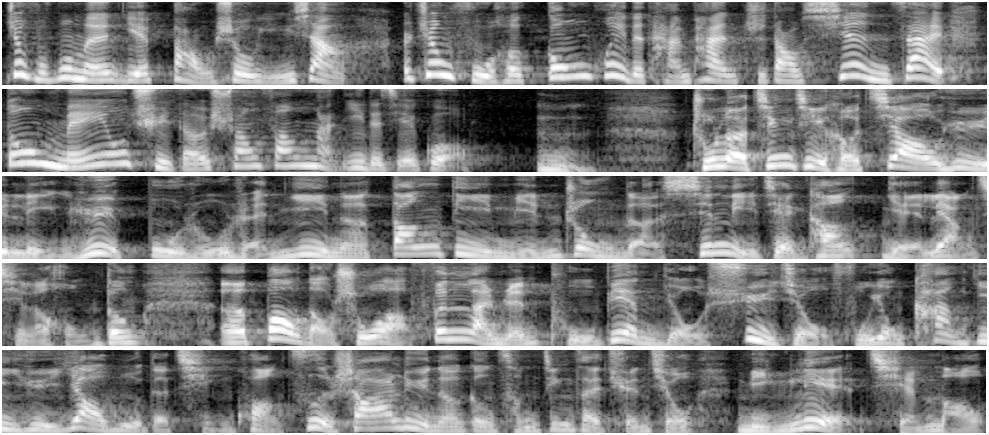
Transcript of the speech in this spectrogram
政府部门也饱受影响，而政府和工会的谈判直到现在都没有取得双方满意的结果。”嗯，除了经济和教育领域不如人意呢，当地民众的心理健康也亮起了红灯。呃，报道说啊，芬兰人普遍有酗酒、服用抗抑郁药物的情况，自杀率呢更曾经在全球名列前茅。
